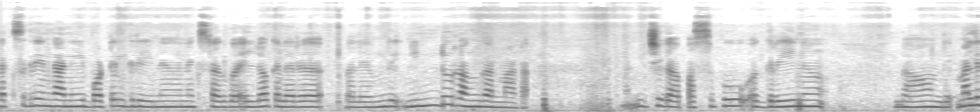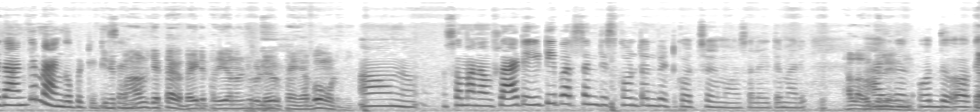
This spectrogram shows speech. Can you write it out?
లక్స్ గ్రీన్ కానీ బాటిల్ గ్రీన్ నెక్స్ట్ అదిగో ఎల్లో కలర్ భలే ఉంది. నిండు రంగు అన్నమాట. మంచిగా పసుపు గ్రీన్ బాగుంది. మళ్ళీ దానికి మ్యాంగో పుట్టి అవును. సో మనం ఫ్లాట్ ఎయిటీ పర్సెంట్ డిస్కౌంట్ అని పెట్టుకోవచ్చేమో అసలు అయితే మరి ఐదు వద్దు. ఓకే.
